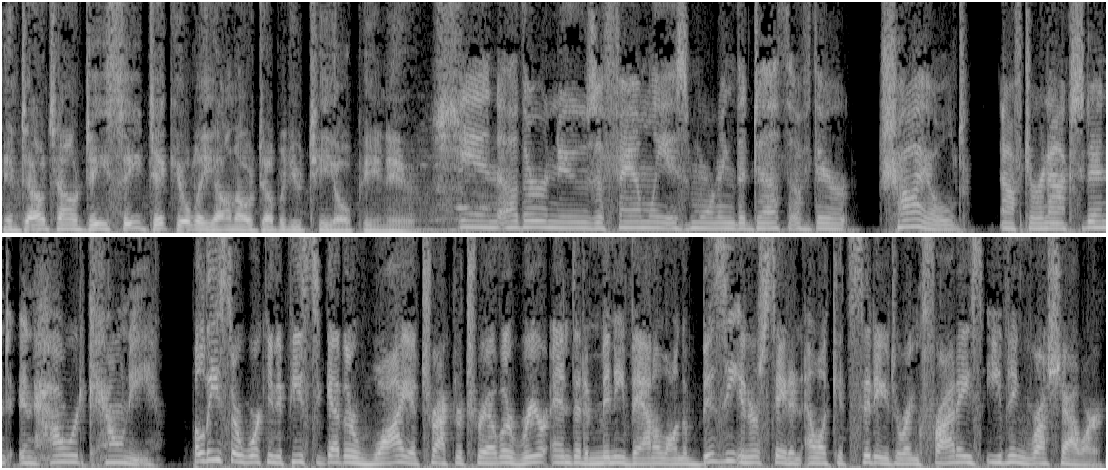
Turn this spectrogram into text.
In downtown D.C., Dick Uliano, WTOP News. In other news, a family is mourning the death of their child after an accident in Howard County. Police are working to piece together why a tractor trailer rear-ended a minivan along a busy interstate in Ellicott City during Friday's evening rush hour.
